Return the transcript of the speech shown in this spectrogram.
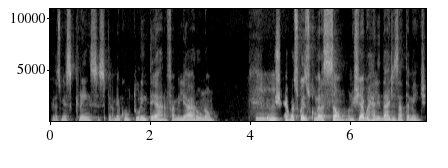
pelas minhas crenças, pela minha cultura interna, familiar ou não. Uhum. Eu não uhum. enxergo as coisas como elas são, eu não enxergo a realidade exatamente.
